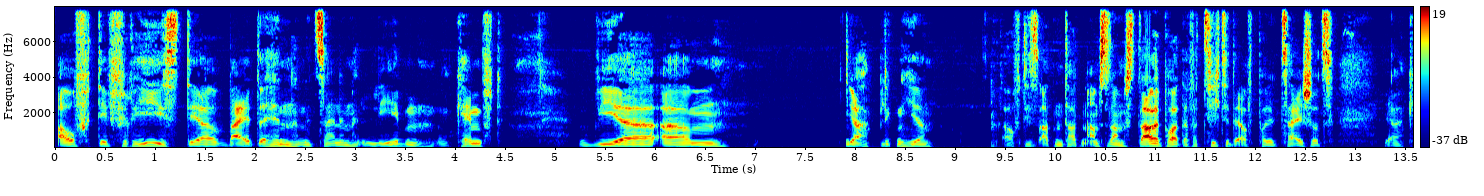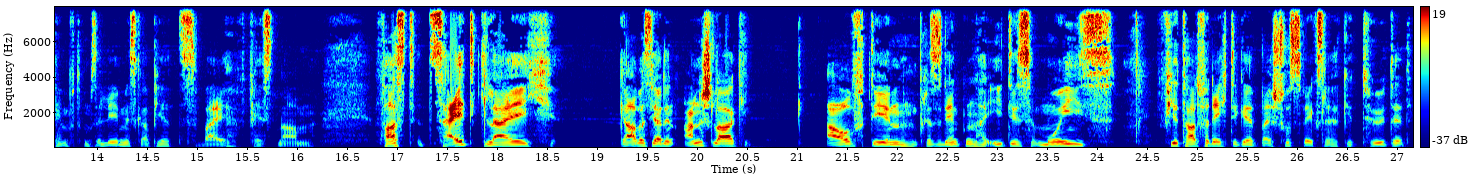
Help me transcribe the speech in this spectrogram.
auf De Vries, der weiterhin mit seinem Leben kämpft. Wir ähm, ja, blicken hier auf dieses Attentat in Amsterdam. Star Reporter verzichtete auf Polizeischutz. Ja, kämpft um sein Leben. Es gab hier zwei Festnahmen. Fast zeitgleich gab es ja den Anschlag auf den Präsidenten Haitis Moïse. Vier Tatverdächtige bei Schusswechsel getötet.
